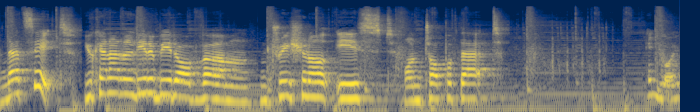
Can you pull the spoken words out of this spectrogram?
And that's it. You can add a little bit of um, nutritional yeast on top of that. Enjoy.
